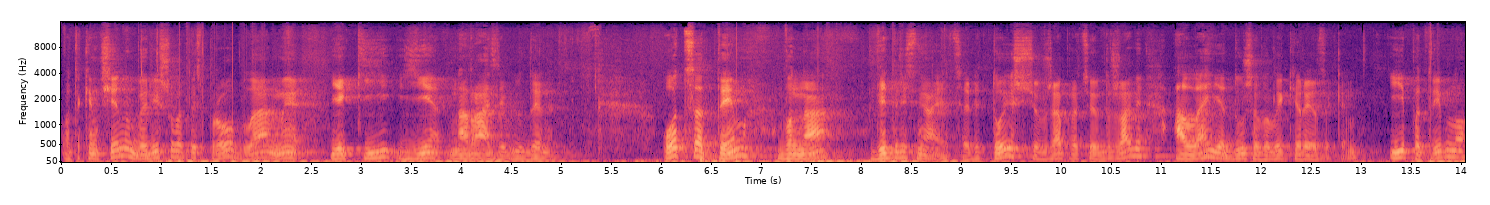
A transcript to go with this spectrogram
отаким чином вирішуватись проблеми, які є наразі в людини. Оце тим вона відрізняється від тої, що вже працює в державі, але є дуже великі ризики. І потрібна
